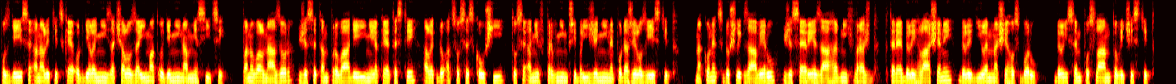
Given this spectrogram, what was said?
Později se analytické oddělení začalo zajímat o dění na měsíci. Panoval názor, že se tam provádějí nějaké testy, ale kdo a co se zkouší, to se ani v prvním přiblížení nepodařilo zjistit. Nakonec došli k závěru, že série záhadných vražd, které byly hlášeny, byly dílem našeho sboru. Byl jsem poslán to vyčistit.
